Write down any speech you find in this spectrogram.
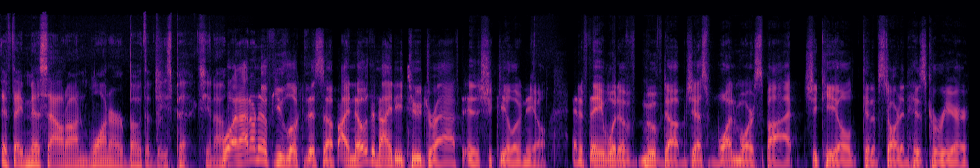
if they miss out on one or both of these picks, you know? Well, and I don't know if you looked this up. I know the 92 draft is Shaquille O'Neal. And if they would have moved up just one more spot, Shaquille could have started his career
